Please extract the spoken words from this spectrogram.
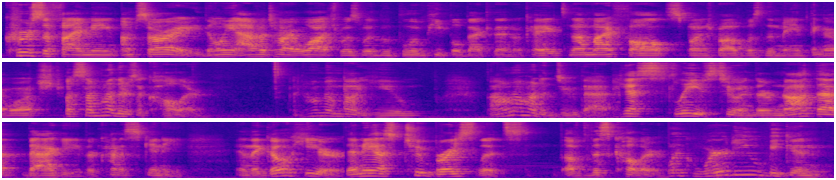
crucify me. I'm sorry. The only Avatar I watched was with the blue people back then, okay? It's not my fault. SpongeBob was the main thing I watched. But somehow there's a collar. I don't know about you, but I don't know how to do that. He has sleeves too, and they're not that baggy. They're kind of skinny. And they go here. Then he has two bracelets of this color. Like, where do you begin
